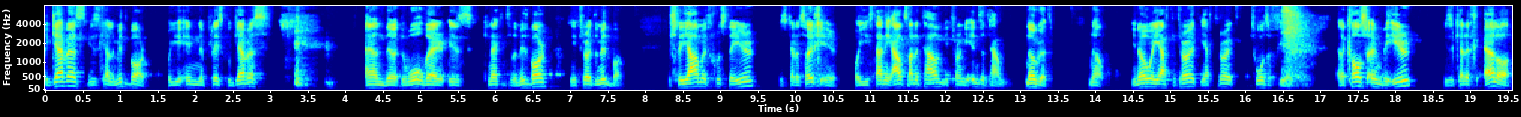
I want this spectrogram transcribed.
The Geves is called midbar, where you're in a place called Geves, and the, the wall there is connected to the midbar. And you throw it to the midbar. Shliyamid chutz le'ir is soichir. Or you're standing outside of town, you're throwing it into town. No good. No. You know where you have to throw it? You have to throw it towards a field. And a kol she'oim be'ir is a kedech ela.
